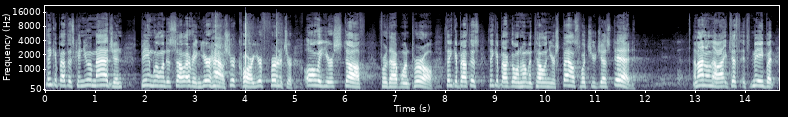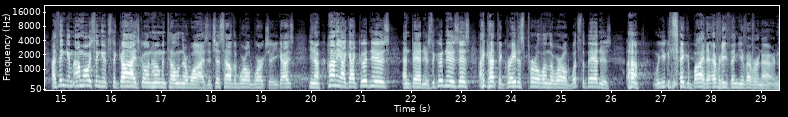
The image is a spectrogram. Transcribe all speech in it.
Think about this. Can you imagine being willing to sell everything your house, your car, your furniture, all of your stuff for that one pearl? Think about this. Think about going home and telling your spouse what you just did. And I don't know, I just, it's me, but I think I'm, I'm, always thinking it's the guys going home and telling their wives. It's just how the world works here. You guys, you know, honey, I got good news and bad news. The good news is I got the greatest pearl in the world. What's the bad news? Uh, well, you can say goodbye to everything you've ever known.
